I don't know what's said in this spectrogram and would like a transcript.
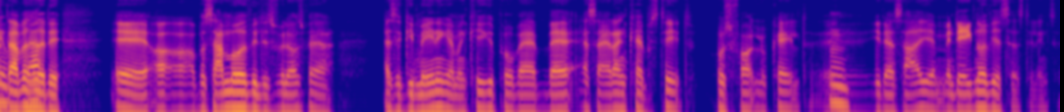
jo, Der, hvad ja. hedder det? Øh, og, og, og, på samme måde vil det selvfølgelig også være, altså give mening, at man kiggede på, hvad, hvad, altså er der en kapacitet hos folk lokalt øh, Mm. mm. i deres eget hjem, men det er ikke noget, vi har taget stilling til.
